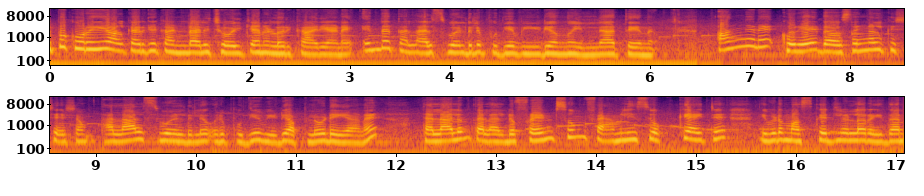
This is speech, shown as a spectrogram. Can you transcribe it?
ഇപ്പോൾ കുറേ ആൾക്കാർക്ക് കണ്ടാൽ ചോദിക്കാനുള്ള ഒരു കാര്യമാണ് എന്താ തലാൽസ് വേൾഡിൽ പുതിയ വീഡിയോ ഒന്നും ഇല്ലാത്തേന്ന് അങ്ങനെ കുറേ ദിവസങ്ങൾക്ക് ശേഷം തലാൽസ് വേൾഡിൽ ഒരു പുതിയ വീഡിയോ അപ്ലോഡ് ചെയ്യാണ്. തലാലും തലാലിന്റെ ഫ്രണ്ട്സും ഫാമിലീസും ഒക്കെ ആയിട്ട് ഇവിടെ മസ്കറ്റിലുള്ള റെയ്താൻ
